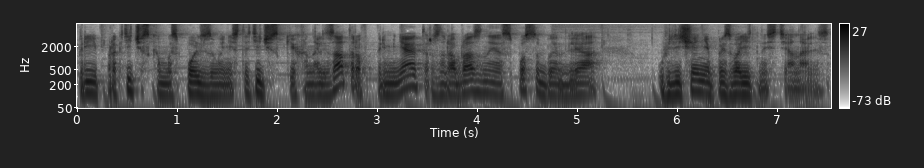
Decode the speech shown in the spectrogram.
при практическом использовании статических анализаторов применяют разнообразные способы для увеличение производительности анализа.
